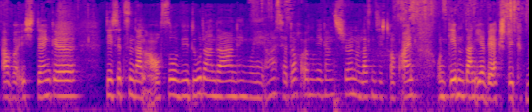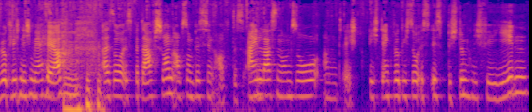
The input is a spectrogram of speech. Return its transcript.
aber ich denke, die sitzen dann auch so wie du dann da und denken, ja, ist ja doch irgendwie ganz schön und lassen sich drauf ein und geben dann ihr Werkstück wirklich nicht mehr her. Mhm. Also es bedarf schon auch so ein bisschen auf das Einlassen und so. Und ich, ich denke wirklich so, es ist bestimmt nicht für jeden,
